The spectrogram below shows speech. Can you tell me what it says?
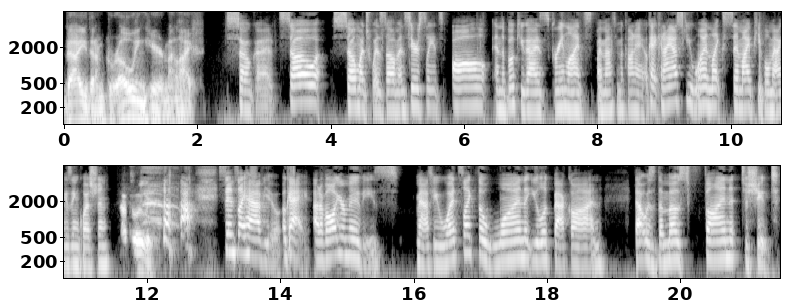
value that I'm growing here in my life? So good. So, so much wisdom. And seriously, it's all in the book, you guys. Green Lights by Matthew McConaughey. Okay, can I ask you one like semi People magazine question? Absolutely. Since I have you. Okay, out of all your movies, Matthew, what's like the one that you look back on that was the most fun to shoot?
